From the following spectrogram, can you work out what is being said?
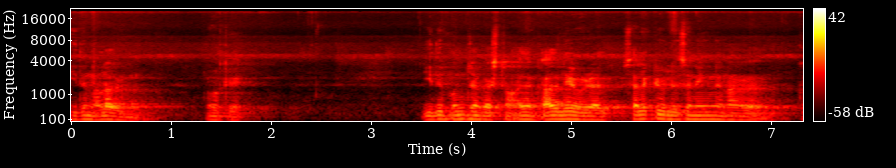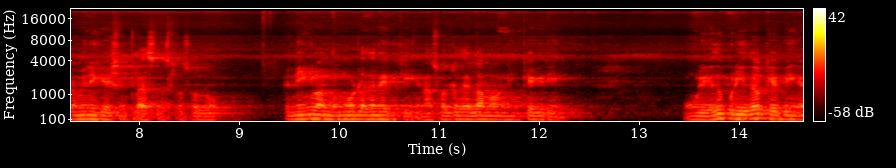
இது நல்லா இருக்குங்க ஓகே இது கொஞ்சம் கஷ்டம். அது காதலே விழாது. செலக்டிவ் லிசனிங்னு நாங்கள் கம்யூனிகேஷன் கிளாஸஸில் சொல்லுவோம். இப்போ நீங்களும் அந்த மோடில் தானே இருக்கீங்க. நான் சொல்கிறது எல்லாமே நீங்கள் கேட்குறீங்க உங்களுக்கு எது பிடிக்குதோ கேட்பீங்க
